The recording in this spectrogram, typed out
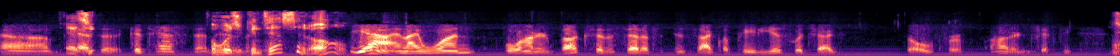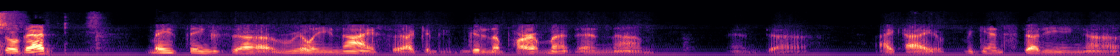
uh, As as a contestant. Oh, as a contestant. Oh. yeah, and I won 400 bucks at a set of encyclopedias, which I sold for 150. So that made things uh, really nice. I could get an apartment, and um, and uh, I, I began studying uh,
